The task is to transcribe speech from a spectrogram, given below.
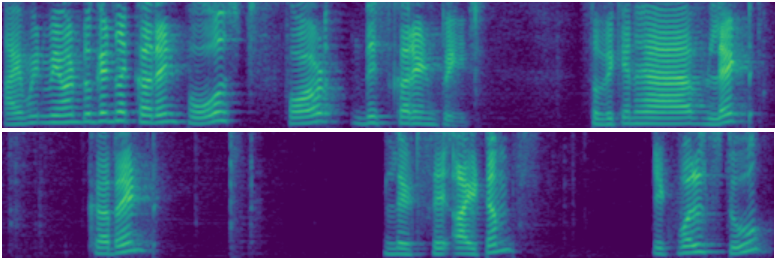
I mean, we want to get the current posts for this current page. So we can have let current let's say items equals to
